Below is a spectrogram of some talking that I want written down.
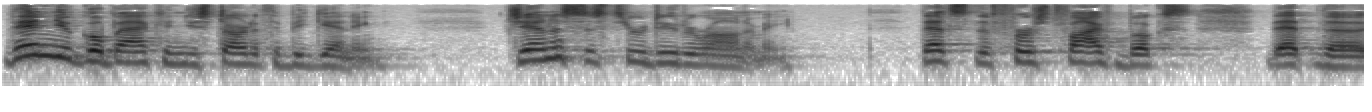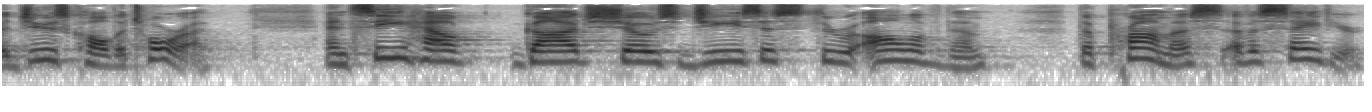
then you go back and you start at the beginning Genesis through Deuteronomy. That's the first five books that the Jews call the Torah and see how God shows Jesus through all of them the promise of a Savior.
